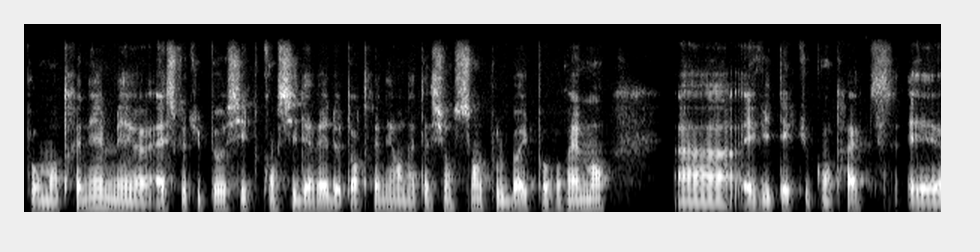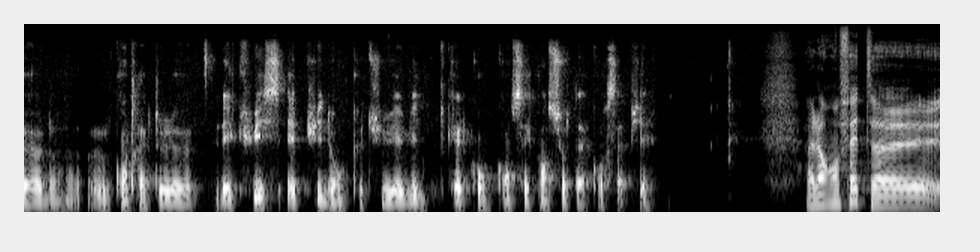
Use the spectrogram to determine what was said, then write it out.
pour m'entraîner, mais est-ce que tu peux aussi considérer de t'entraîner en natation sans le pull boy pour vraiment éviter que tu contractes, et, euh, contractes les cuisses et puis donc que tu évites quelconque conséquence sur ta course à pied. Alors en fait, euh,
